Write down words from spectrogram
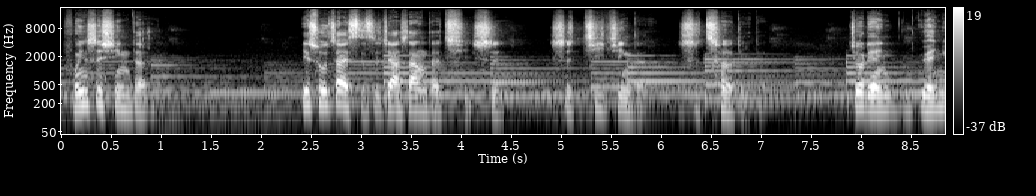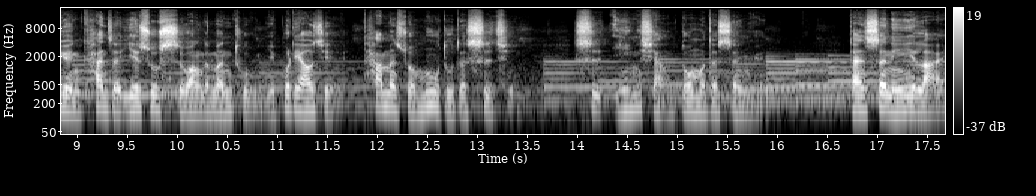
福音是新的，耶稣在十字架上的启示是激进的，是彻底的。就连远远看着耶稣死亡的门徒，也不了解他们所目睹的事情是影响多么的深远。但圣灵一来，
